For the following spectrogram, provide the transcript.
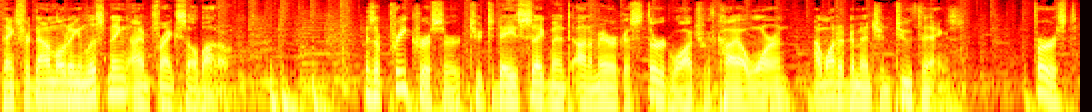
Thanks for downloading and listening. I'm Frank Salvato. As a precursor to today's segment on America's Third Watch with Kyle Warren, I wanted to mention two things. First,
